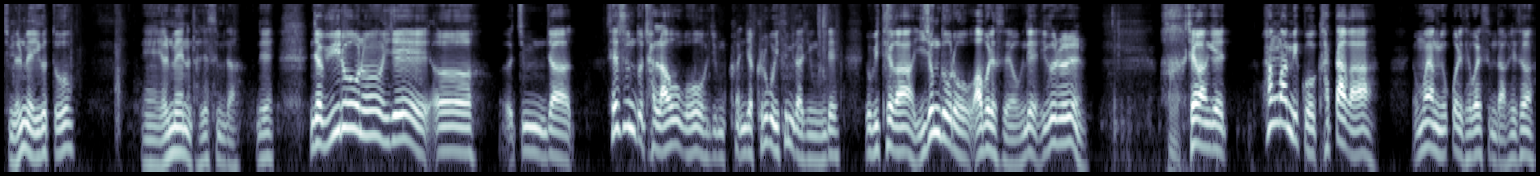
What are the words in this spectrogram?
지금 열매 이것도 네, 열매는 달렸습니다. 네. 이제 위로는 이제 어 지금 이제 새순도 잘 나오고 지금 그- 이제 그러고 있습니다. 지금 근데 요 밑에가 이 정도로 와 버렸어요. 근데 이거를 하, 제가 이게 확만 믿고 갔다가 요 모양 요꼴이 돼 버렸습니다. 그래서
